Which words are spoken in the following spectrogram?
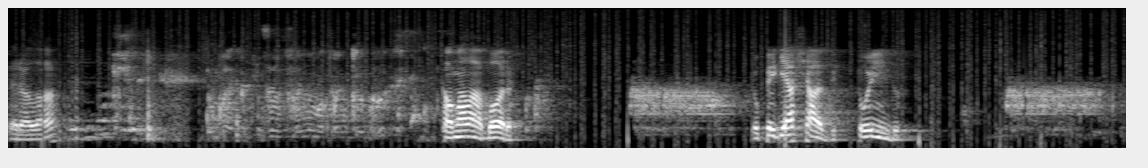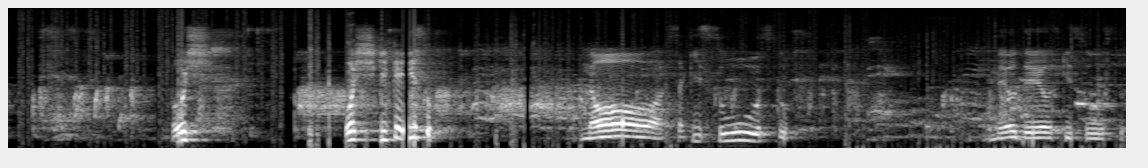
Pera lá. Calma lá, bora. Eu peguei a chave. Tô indo. Oxi. Oxi, que que é isso? Nossa, que susto. Meu Deus, que susto.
